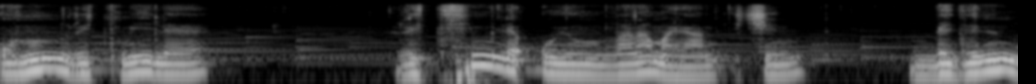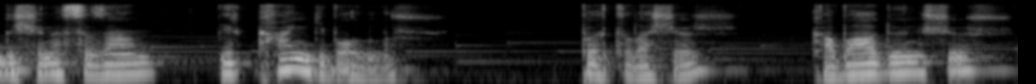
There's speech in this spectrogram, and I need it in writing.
Onun ritmiyle, ritimle uyumlanamayan için bedenin dışına sızan bir kan gibi olunur. Pıhtılaşır, kabağa dönüşür,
